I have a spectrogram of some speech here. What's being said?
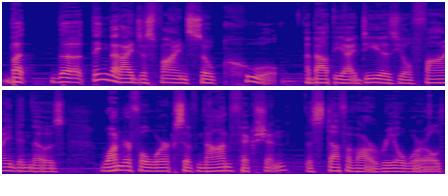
But the thing that I just find so cool about the ideas you'll find in those wonderful works of nonfiction, the stuff of our real world,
